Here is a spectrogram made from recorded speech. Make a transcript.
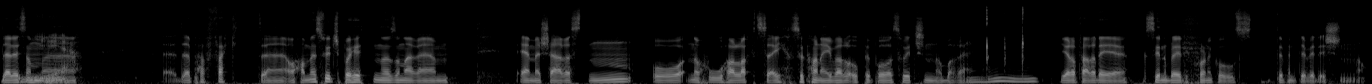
Det er liksom Yeah. uh, Det er perfekt uh, å ha med Switch på hytten. og Sånn der, um, er med kjæresten, og når hun har lagt seg, så kan jeg være oppe på Switchen og bare mm, gjøre ferdig Xenoblade Chronicles Definitive Edition. Og.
